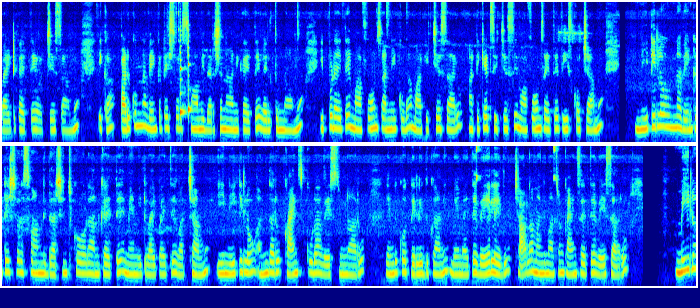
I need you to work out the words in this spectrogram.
బయటకైతే వచ్చేసాము. ఇక పడుకున్న వెంకటేశ్వర స్వామి దర్శనానికైతే వెళ్తున్నాము. ఇప్పుడైతే మా ఫోన్స్ అన్నీ కూడా మాకు ఇచ్చేసారు ఆ టికెట్స్ ఇచ్చేసి మా ఫోన్స్ అయితే తీసుకొచ్చాము. నీటిలో ఉన్న వెంకటేశ్వర స్వామిని దర్శించుకోవడానికైతే మేము ఇటువైపు అయితే వచ్చాము. ఈ నీటిలో అందరూ కాయిన్స్ కూడా వేస్తున్నారు. ఎందుకో తెలీదు కానీ మేమైతే వేయలేదు. చాలామంది మాత్రం కాయిన్స్ అయితే వేశారు. మీలో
